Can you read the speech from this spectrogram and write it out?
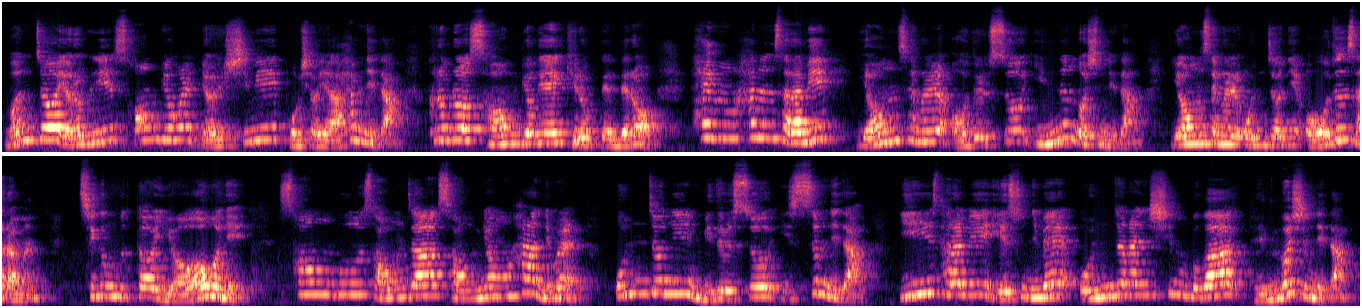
먼저 여러분이 성경을 열심히 보셔야 합니다. 그러므로 성경에 기록된 대로 행하는 사람이 영생을 얻을 수 있는 것입니다. 영생을 온전히 얻은 사람은 지금부터 영원히 성부, 성자, 성령 하나님을 온전히 믿을 수 있습니다. 이 사람이 예수님의 온전한 신부가 된 것입니다.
